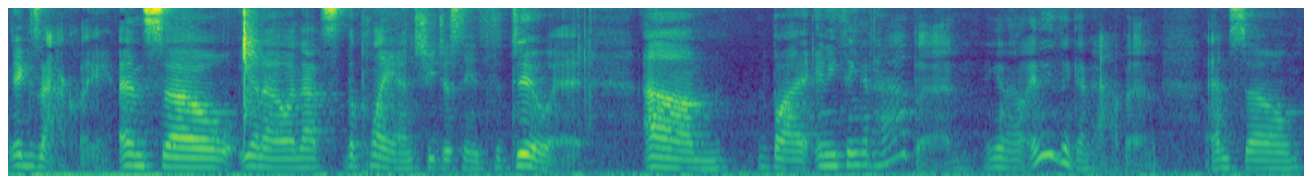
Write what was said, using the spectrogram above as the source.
exactly. And so you know, and that's the plan. She just needs to do it. Um, but anything can happen. You know, anything can happen. And so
